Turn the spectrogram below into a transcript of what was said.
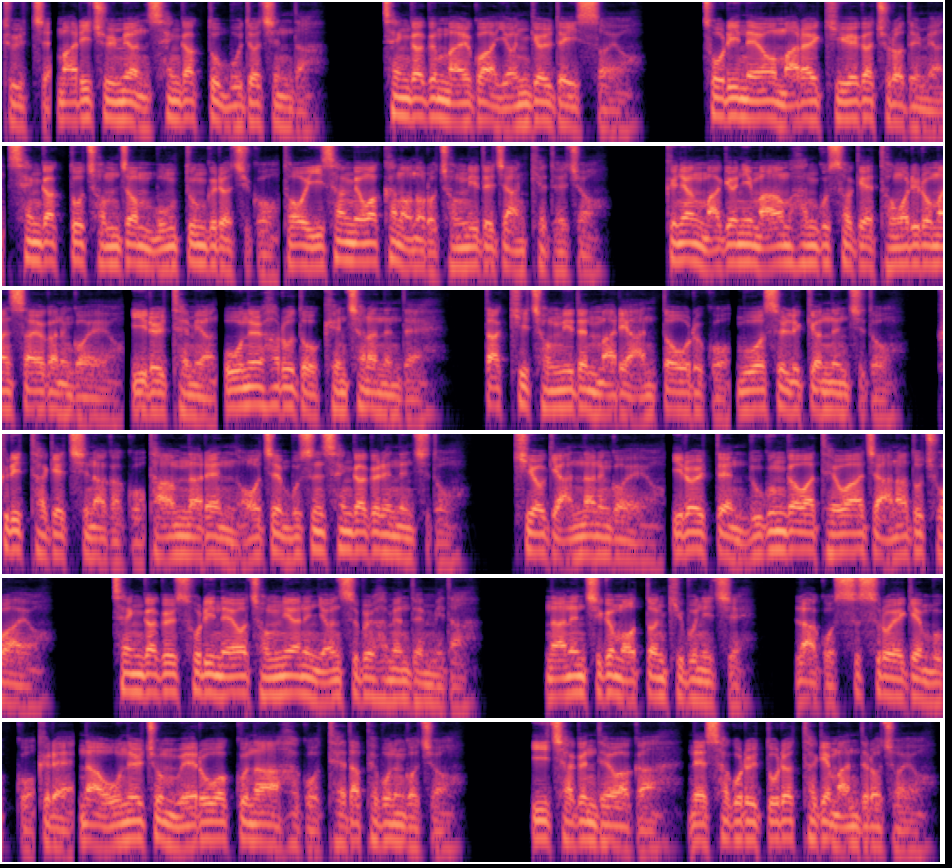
둘째, 말이 줄면 생각도 무뎌진다. 생각은 말과 연결돼 있어요. 소리 내어 말할 기회가 줄어들면 생각도 점점 뭉뚱그려지고 더 이상 명확한 언어로 정리되지 않게 되죠. 그냥 막연히 마음 한구석에 덩어리로만 쌓여가는 거예요. 이를테면 오늘 하루도 괜찮았는데 딱히 정리된 말이 안 떠오르고 무엇을 느꼈는지도 흐릿하게 지나가고 다음날엔 어제 무슨 생각을 했는지도 기억이 안 나는 거예요. 이럴 땐 누군가와 대화하지 않아도 좋아요. 생각을 소리내어 정리하는 연습을 하면 됩니다. 나는 지금 어떤 기분이지? 라고 스스로에게 묻고, 그래, 나 오늘 좀 외로웠구나 하고 대답해보는 거죠. 이 작은 대화가 내 사고를 또렷하게 만들어줘요.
